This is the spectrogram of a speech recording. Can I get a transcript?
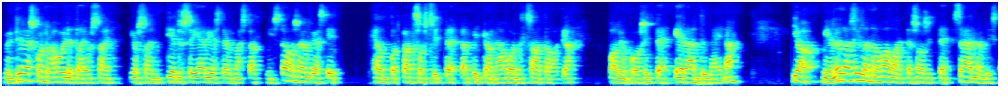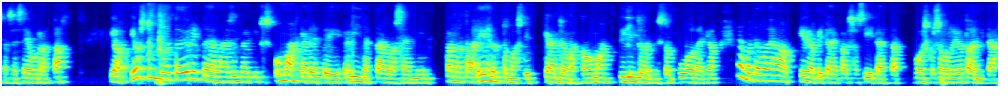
myyntireskontra hoidetaan jossain, jossain tietyssä järjestelmästä, mistä on selkeästi helppo katsoa sitten, että mitkä on ne avoimet saatavat ja paljonko on sitten erääntyneinä. Ja mielellään sillä tavalla, että se on sitten säännöllistä se seuranta. Ja jos tuntuu, että yrittäjällä esimerkiksi omat kädet ei riitä tällaiseen, niin kannattaa ehdottomasti kääntyä vaikka oman tilitoimiston puoleen ja neuvotella ihan kirjanpitäjän kanssa siitä, että voisiko se olla jotain, mitä,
